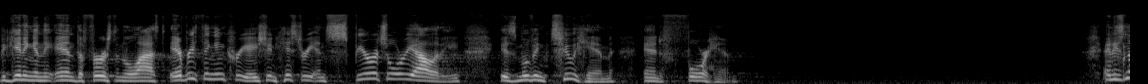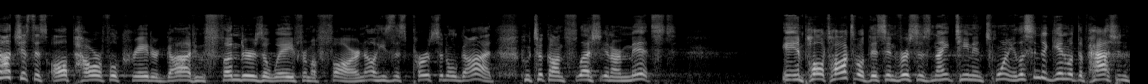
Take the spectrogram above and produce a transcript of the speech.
beginning and the end, the first and the last. Everything in creation, history, and spiritual reality is moving to Him and for Him. And he's not just this all powerful creator God who thunders away from afar. No, he's this personal God who took on flesh in our midst. And Paul talks about this in verses 19 and 20. Listen again what the, passion,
